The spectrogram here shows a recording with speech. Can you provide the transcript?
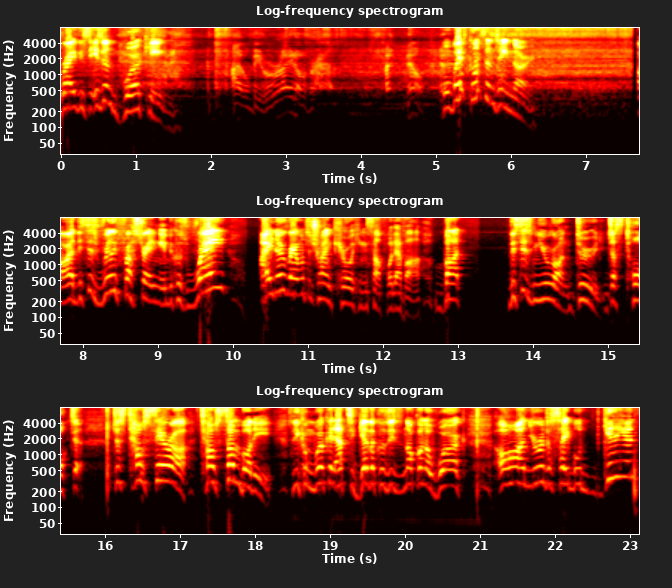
Ray, this isn't working. I will be right over. What? No. Well, where's Constantine though? Alright, this is really frustrating me because Ray, I know Ray wants to try and cure himself, whatever, but this is Neron, dude. Just talk to, just tell Sara, tell somebody, so you can work it out together because it's not gonna work. Oh, and you're a disabled, Gideon.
